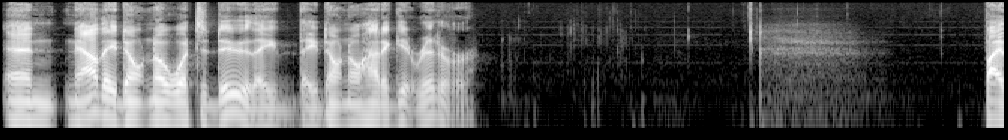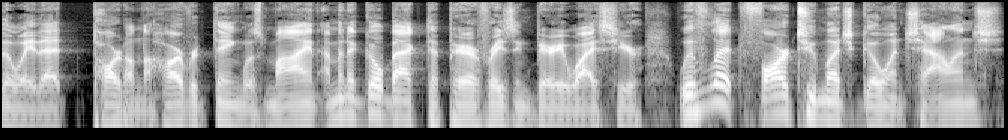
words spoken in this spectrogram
and now they don't know what to do. They they don't know how to get rid of her. By the way, that part on the Harvard thing was mine. I'm going to go back to paraphrasing Bari Weiss here. We've let far too much go unchallenged.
